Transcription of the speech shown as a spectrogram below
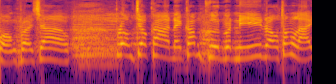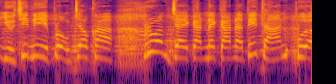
ของพระเจ้า พระองค์เจ้าค่ะในค่ำคืนวันนี้เราทั้งหลายอยู่ที่นี่พระองค์เจ้าค่ะร่วมใจกันในการอธิษฐานเพื่อ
